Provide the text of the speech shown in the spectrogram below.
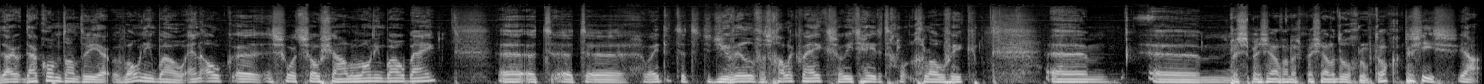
daar, daar komt dan weer woningbouw. En ook een soort sociale woningbouw bij. Het, het, hoe heet het? Het, het juweel van Schalkwijk. Zoiets heet het gel- geloof ik. Ehm ehm, Speciaal van een speciale doelgroep, toch? Precies, ja.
